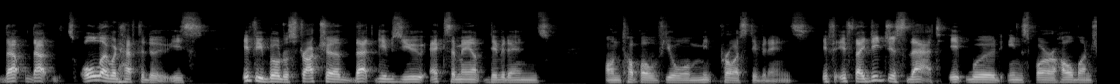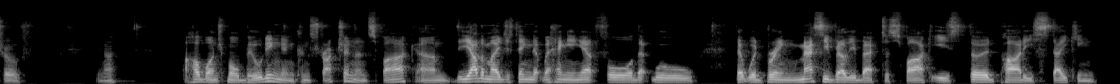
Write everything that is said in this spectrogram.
That that's all they would have to do is if you build a structure that gives you X amount dividends on top of your mint price dividends. If if they did just that, it would inspire a whole bunch of, you know, a whole bunch more building and construction and spark. Um, the other major thing that we're hanging out for that will that would bring massive value back to Spark is third party staking.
